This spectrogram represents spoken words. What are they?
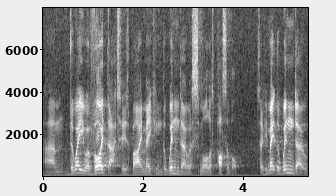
Um, the way you avoid that is by making the window as small as possible. So if you make the window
